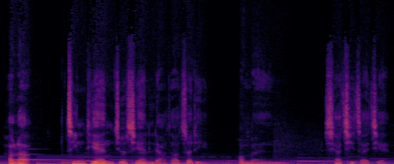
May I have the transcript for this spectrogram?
好了，今天就先聊到这里，我们下期再见。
